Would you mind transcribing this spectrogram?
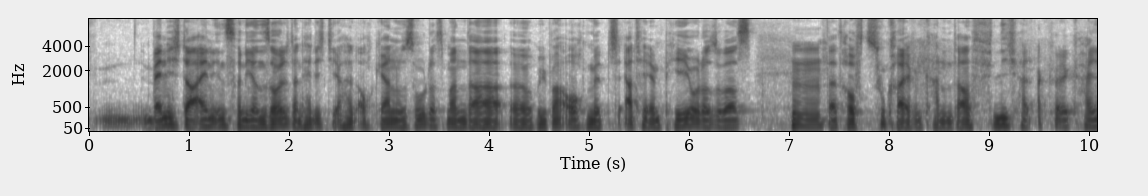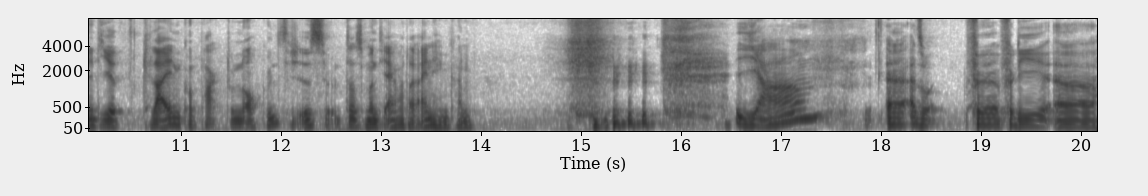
wenn ich da eine installieren soll, dann hätte ich die halt auch gerne so, dass man da äh, rüber auch mit RTMP oder sowas darauf zugreifen kann. Da finde ich halt aktuell keine, die jetzt klein, kompakt und auch günstig ist, dass man die einfach da reinhängen kann. Ja, äh, also für, für die äh,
